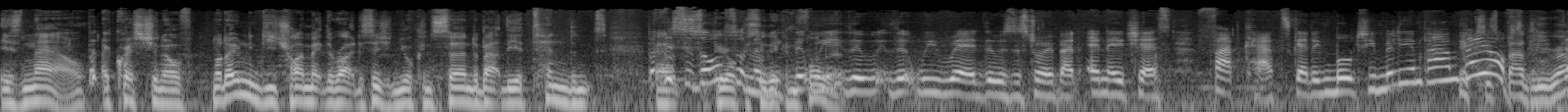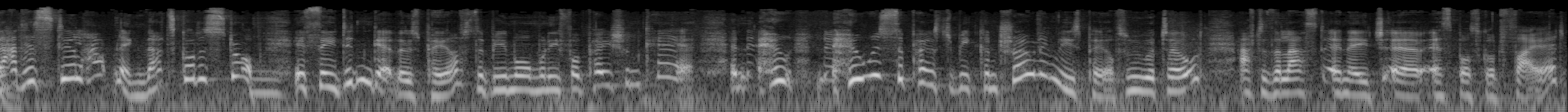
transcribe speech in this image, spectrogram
is now a question of not only do you try and make the right decision, you're concerned about the attendant. But uh, this is also in the week can that we, follow it. that, that we read. There was a story about NHS fat cats getting multi-million pound Yeah, 'cause it's payoffs. badly run. That is still happening. That's got to stop. If they didn't get those payoffs, there'd be more money for patient care. And who who was supposed to be controlling these payoffs? We were told after the last NHS boss got fired,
